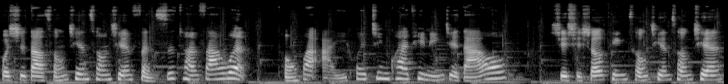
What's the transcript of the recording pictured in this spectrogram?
或是到从前从前粉丝团发问，童话阿姨会尽快替您解答哦。谢谢收听从前从前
